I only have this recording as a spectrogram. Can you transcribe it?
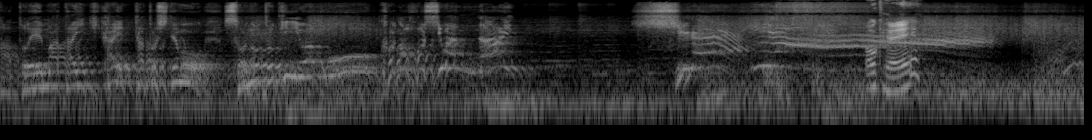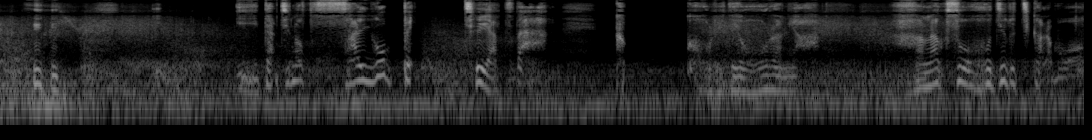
たとえまた生き返ったとしてもその時にはもうこの星はない。死ね Okay. いいたちの最後べってやつだ。ここれでオーラにゃ鼻くそをほじる力も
